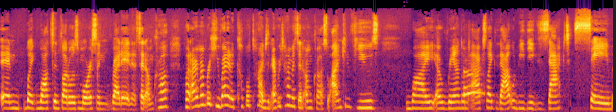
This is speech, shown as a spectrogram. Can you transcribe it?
and like Watson thought it was Morse and read it, and it said Umcra. But I remember he read it a couple times, and every time it said Umcra. So I'm confused why a random act like that would be the exact same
